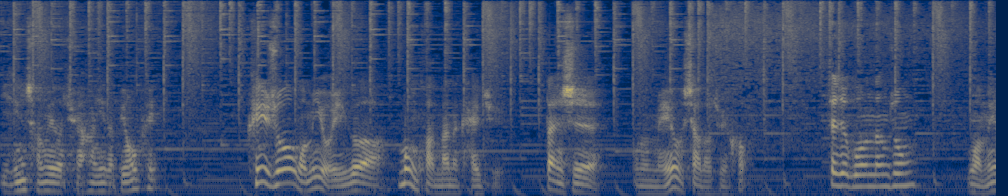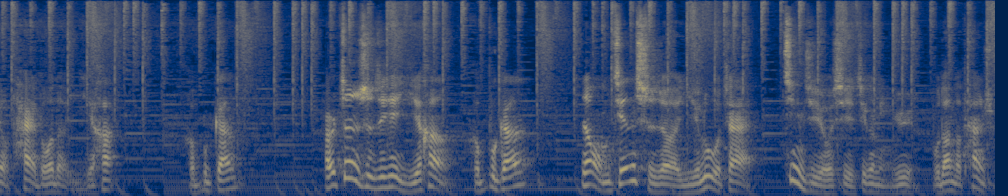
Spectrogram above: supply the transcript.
已经成为了全行业的标配。 可以说，我们有一个梦幻般的开局，但是我们没有笑到最后。在这过程当中，我们有太多的遗憾和不甘，而正是这些遗憾和不甘，让我们坚持着一路在竞技游戏这个领域不断的探索。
